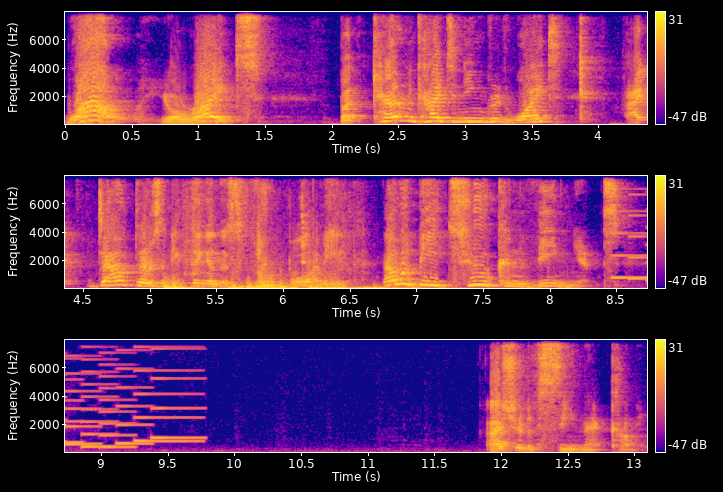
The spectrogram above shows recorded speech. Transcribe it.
Wow, you're right. But Karen Kite and Ingrid White, I doubt there's anything in this fruit bowl. I mean, that would be too convenient. I should have seen that coming.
